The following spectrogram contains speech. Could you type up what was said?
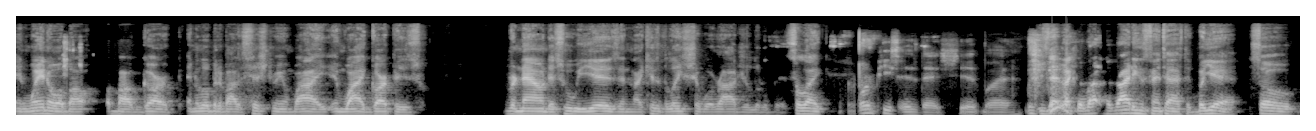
in Wano about about Garp and a little bit about his history and why and why Garp is renowned as who he is and like his relationship with Roger a little bit. So like One Piece is that shit, but Exactly. like the, the writing is fantastic. But yeah, so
